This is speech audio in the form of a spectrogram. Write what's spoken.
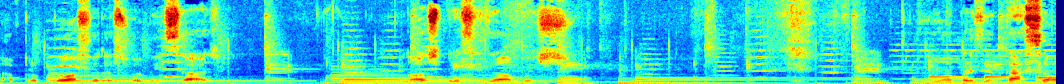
a proposta da sua mensagem. Nós precisamos, numa apresentação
